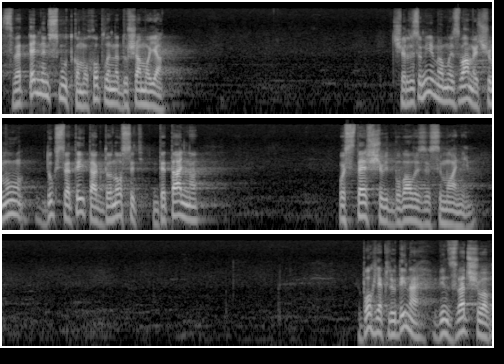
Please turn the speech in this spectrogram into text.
«Смертельним смутком охоплена душа моя. Чи розуміємо ми з вами, чому Дух Святий так доносить детально ось те, що відбувалося з Симонієм? Бог, як людина, він звершував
